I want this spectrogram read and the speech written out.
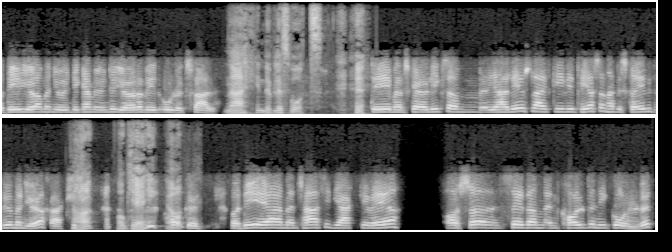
Og det gør man jo, det kan man jo ikke gøre ved et ulyksfald. Nej, det blev svårt. Det, man skal jo liksom, jeg har læst Leif G.V. Persson har beskrevet, hur man gør faktisk. Ja, okej. Ja. Og, øh, og det er, at man tager sit jagtgevær, og så sætter man kolben i gulvet,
